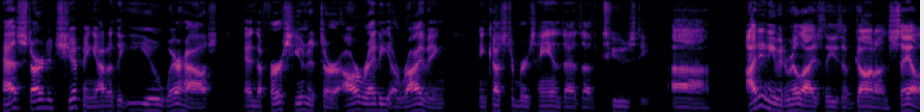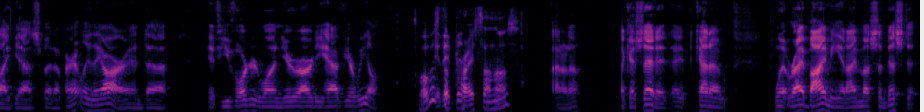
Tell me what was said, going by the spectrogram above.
has started shipping out of the EU warehouse, and the first units are already arriving in customers' hands as of Tuesday. Uh, I didn't even realize these have gone on sale. I guess, but apparently they are. And uh, if you've ordered one, you already have your wheel. What was Yeah, the they've been- price on those? I don't know. Like I said, it it kind of went right by me, and I must have missed it.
